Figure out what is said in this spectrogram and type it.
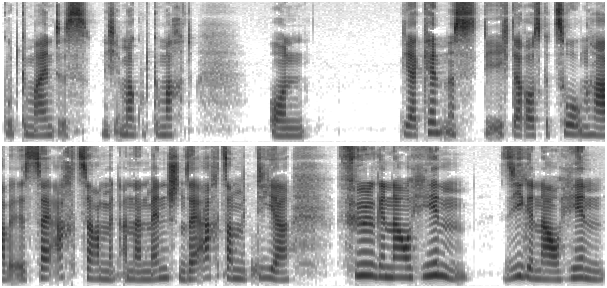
gut gemeint ist nicht immer gut gemacht. Und die Erkenntnis, die ich daraus gezogen habe, ist, sei achtsam mit anderen Menschen, sei achtsam mit dir, fühl genau hin, sieh genau hin,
